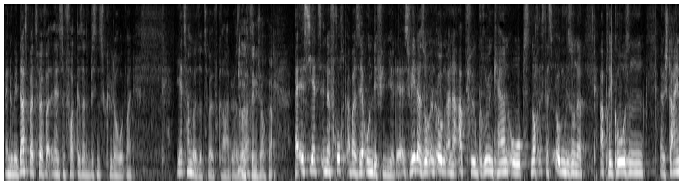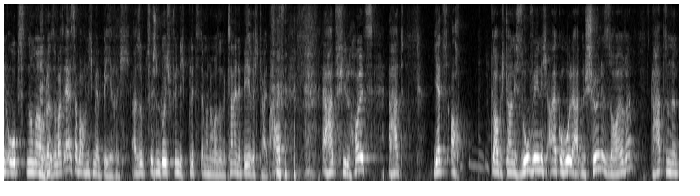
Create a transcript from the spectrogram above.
Wenn du mir das bei 12, hätte ich sofort gesagt, ein bisschen zu kühler Rotwein. Jetzt haben wir so 12 Grad oder Das sowas. denke ich auch, ja. Er ist jetzt in der Frucht aber sehr undefiniert. Er ist weder so in irgendeiner Apfelgrün Kernobst, noch ist das irgendwie so eine Aprikosen äh, Steinobstnummer Mhm. oder sowas. Er ist aber auch nicht mehr beerig. Also zwischendurch finde ich blitzt immer noch mal so eine kleine Beerigkeit auf. er hat viel Holz, er hat jetzt auch glaube ich gar nicht so wenig Alkohol, er hat eine schöne Säure, er hat so eine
